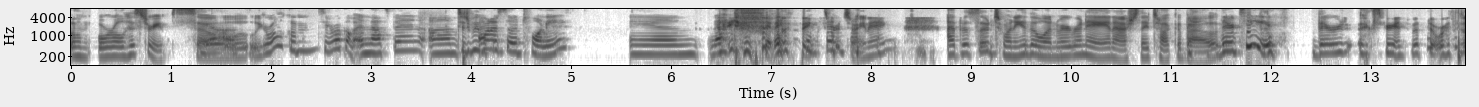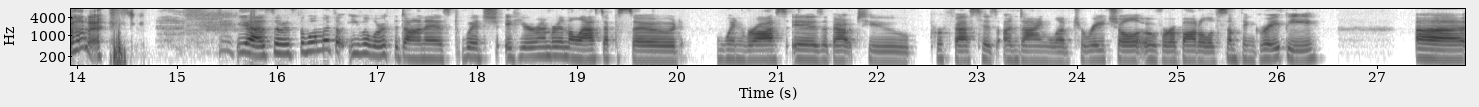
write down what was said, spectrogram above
um, oral history. So you're welcome. So you're welcome. And that's been um Did we wanna- episode 20. And no, just kidding. Thanks for joining. Episode 20, the one where Renee and Ashley talk about Their teeth. their experience with the orthodontist. Yeah, so it's the one with the evil orthodontist, which, if you remember in the last episode, when Ross is about to profess his undying love to Rachel over a bottle of something grapey, uh,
